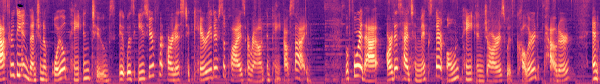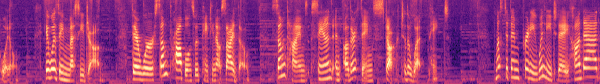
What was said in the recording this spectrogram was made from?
After the invention of oil paint in tubes, it was easier for artists to carry their supplies around and paint outside. Before that, artists had to mix their own paint in jars with colored powder and oil. It was a messy job. There were some problems with painting outside though. Sometimes sand and other things stuck to the wet paint. Must have been pretty windy today, huh Dad?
